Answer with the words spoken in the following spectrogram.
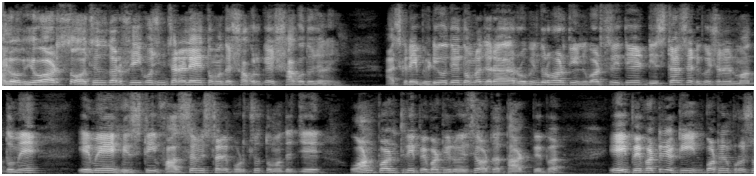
হ্যালো ভিউয়ার্স অচেততার ফ্রি কোচিং চ্যানেলে তোমাদের সকলকে স্বাগত জানাই। আজকের এই ভিডিওতে তোমরা যারা রবীন্দ্র ভারতী ইউনিভার্সিটিতে ডিস্টেন্স এডুকেশনের মাধ্যমে এম এ হিস্ট্রি ফার্স্ট সেমিস্টারে পড়ছো, তোমাদের যে ওয়ান পয়েন্ট থ্রি পেপারটি রয়েছে, অর্থাৎ থার্ড পেপার এই পেপারটির একটি ইম্পর্টেন্ট প্রশ্ন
